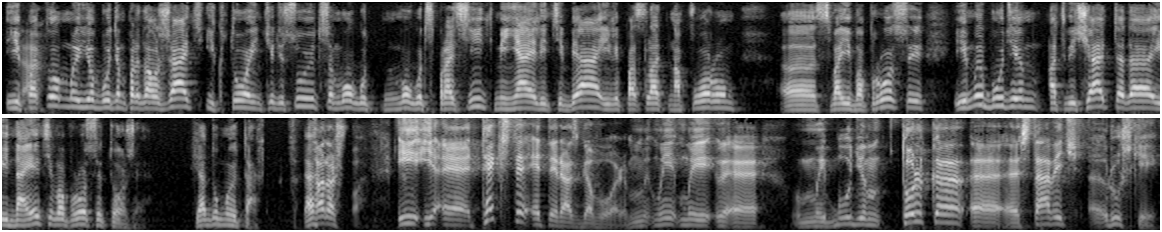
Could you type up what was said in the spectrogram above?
и Да. потом мы ее будем продолжать, и кто интересуется, могут, могут спросить меня или тебя, или послать на форум э, свои вопросы, и мы будем отвечать тогда и на эти вопросы тоже. Я думаю так. Да? Хорошо. И, э, тексты этого разговора мы, мы, э, мы будем только э, ставить русский.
